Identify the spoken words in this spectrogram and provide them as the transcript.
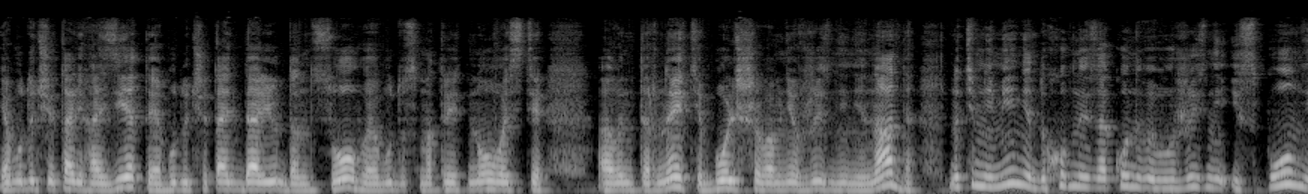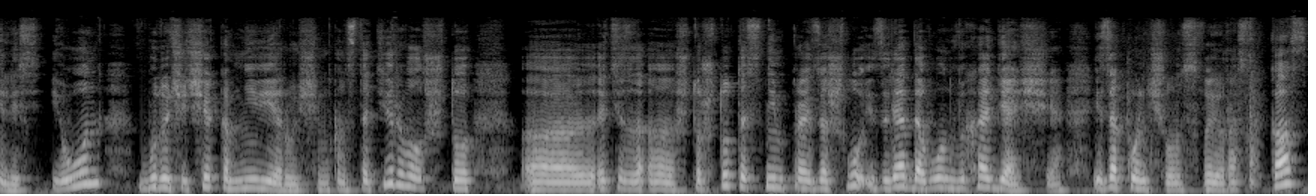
Я буду читать газеты, я буду читать Дарью Донцову, я буду смотреть новости а, в интернете, большего мне в жизни не надо. Но, тем не менее, духовные законы в его жизни исполнились, и он, будучи человеком неверующим, констатировал, что Э, эти, э, что что-то с ним произошло из ряда вон выходящее. И закончил он свой рассказ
